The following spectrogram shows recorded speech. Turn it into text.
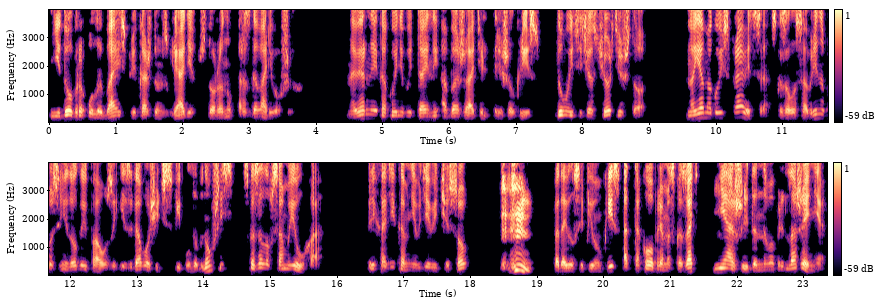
недобро улыбаясь при каждом взгляде в сторону разговаривавших. «Наверное, какой-нибудь тайный обожатель», — решил Крис. «Думает сейчас черти что». «Но я могу исправиться», — сказала Сабрина после недолгой паузы и, заговорщически улыбнувшись, сказала в самое ухо. «Приходи ко мне в девять часов». подавился пивом Крис от такого, прямо сказать, неожиданного предложения.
